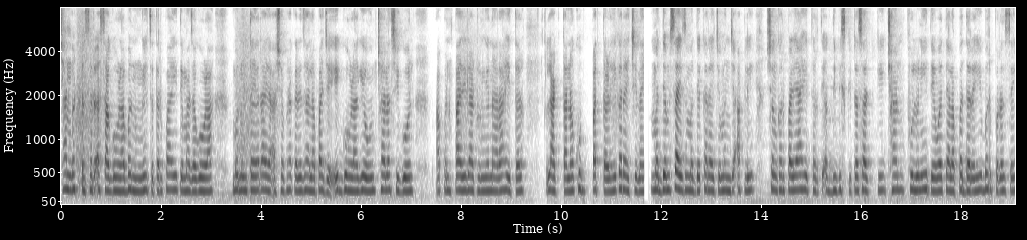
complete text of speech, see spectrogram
छान घट्टसर असा गोळा बनवून घ्यायचा. तर पहा इथे माझा गोळा बनवून तयार आहे. अशा प्रकारे झाला पाहिजे. एक गोळा घेऊन छान अशी गोल आपण पारी लाटून घेणार आहे. तर लाटताना खूप पातळ हे करायचे नाही. मध्यम साईजमध्ये करायचे म्हणजे आपली शंकरपाळी आहे तर ती अगदी बिस्किटासारखी छान फुलून येते व त्याला पदरही भरपूर असे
